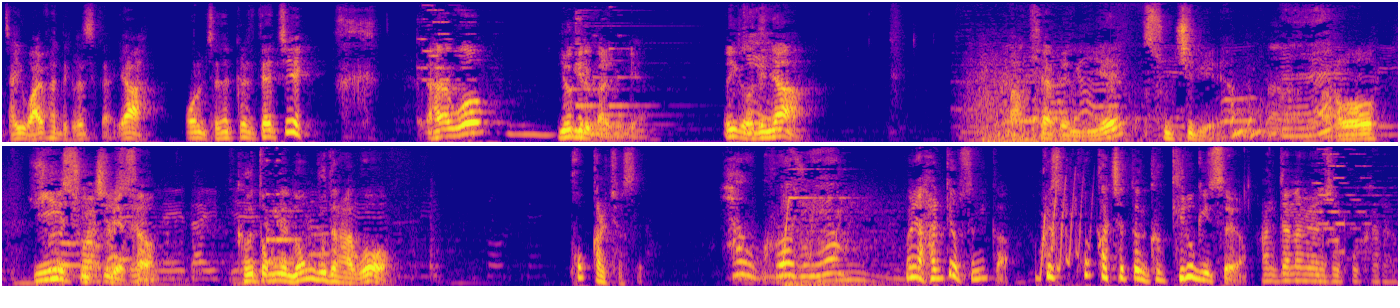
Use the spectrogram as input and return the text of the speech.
자기 와이프한테 그랬을 거야. 야 오늘 저녁까지 됐지? 하고 여기를 가요 여기. 여기가 어디냐? 마키아벨리의 술집이에요. 바로 이 술집에서 그 동네 농부들하고 포카를 쳤어요. 아이고, 그 와중에요? 왜냐 할 게 없으니까. 그래서 포카 쳤던 그 기록이 있어요. 한잔하면서 포카라고.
